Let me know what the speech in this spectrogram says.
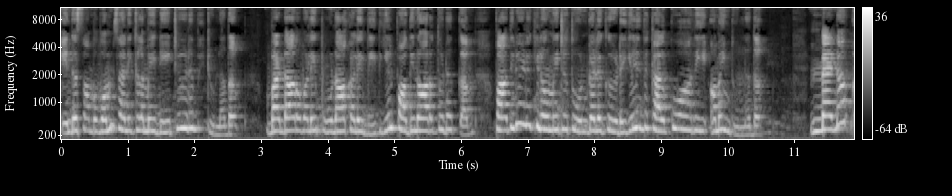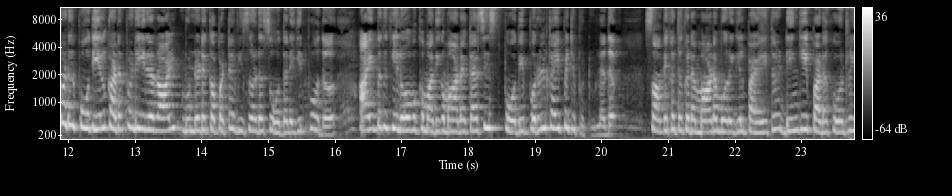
இந்த சம்பவம் சனிக்கிழமை நேற்று இடம்பெற்றுள்ளது பண்டாரவளை பூனாகலை வீதியில் பதினாறு தொடக்கம் பதினேழு கிலோமீட்டர் தூண்களுக்கு இடையில் இந்த கல்குவாரி அமைந்துள்ளது மெனார் கடல் பகுதியில் கடற்படையினரால் முன்னெடுக்கப்பட்ட விசேட சோதனையின் போது ஐம்பது கிலோவுக்கும் அதிகமான கசிஸ் போதைப் பொருள் கைப்பற்றப்பட்டுள்ளது. சந்தேகத்துக்கிடமான முறையில் பயணித்த டிங்கி படகு ஒன்றை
